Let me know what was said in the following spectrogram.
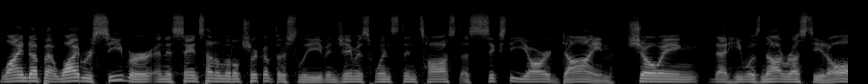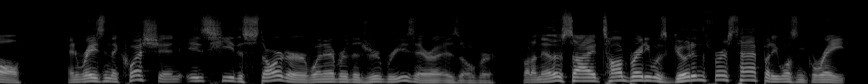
lined up at wide receiver, and the Saints had a little trick up their sleeve, and Jameis Winston tossed a 60 yard dime, showing that he was not rusty at all, and raising the question is he the starter whenever the Drew Brees era is over? But on the other side, Tom Brady was good in the first half, but he wasn't great.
